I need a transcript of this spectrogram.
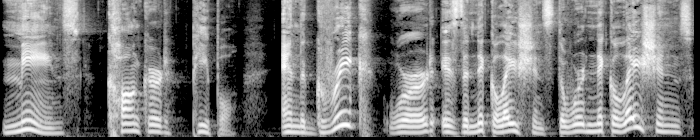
means conquered people. And the Greek word is the Nicolaitans. The word Nicolaitans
